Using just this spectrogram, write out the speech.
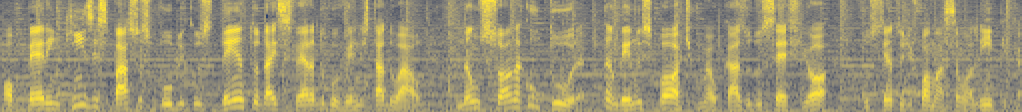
opera em 15 espaços públicos dentro da esfera do governo estadual, não só na cultura, também no esporte, como é o caso do CFO, o Centro de Formação Olímpica.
